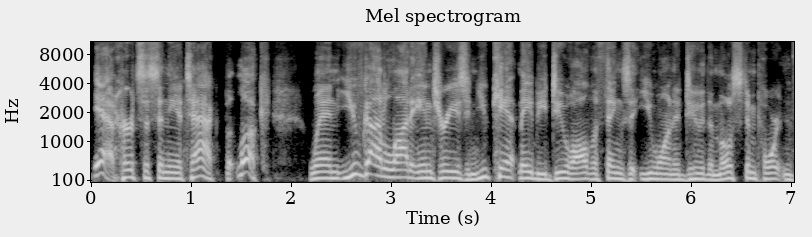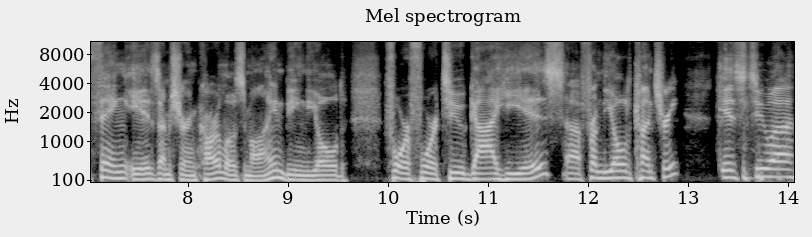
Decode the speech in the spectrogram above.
Yeah, it hurts us in the attack. But look, when you've got a lot of injuries and you can't maybe do all the things that you want to do, the most important thing is, I'm sure in Carlos' mind, being the old 442 guy he is uh, from the old country, is to uh,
